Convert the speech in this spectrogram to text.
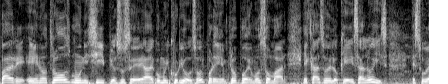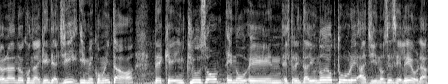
Padre, en otros municipios sucede algo muy curioso. Por ejemplo, podemos tomar el caso de lo que es San Luis. Estuve hablando con alguien de allí y me comentaba de que incluso en, el 31 de octubre allí no se celebra.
